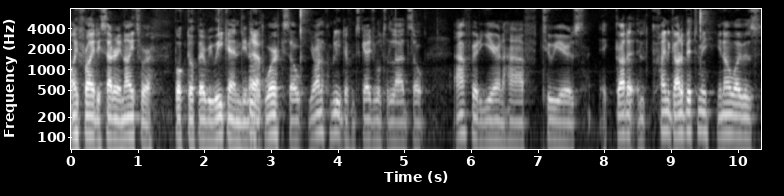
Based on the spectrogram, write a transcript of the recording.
my Friday, Saturday nights were booked up every weekend. You know, Yeah. with work, so you're on a completely different schedule to the lads. So after about a year and a half, two years, it got it, it kind of got a bit to me. You know, I was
